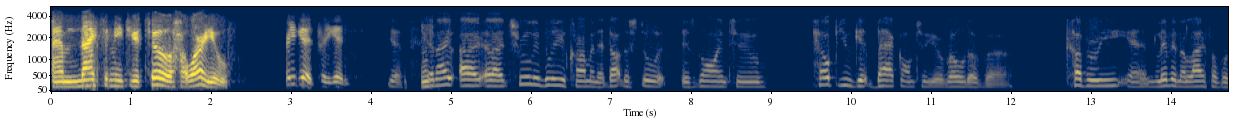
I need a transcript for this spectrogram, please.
Um, nice to meet you too. How are you? Pretty good, pretty good. Yes, mm-hmm. and I, I and I truly believe, Carmen, that Dr. Stewart is going to help you get back onto your road of uh, recovery and living a life of a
